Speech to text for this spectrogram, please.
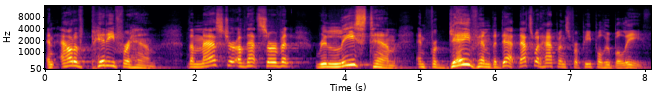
And out of pity for him, the master of that servant released him and forgave him the debt. That's what happens for people who believe.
